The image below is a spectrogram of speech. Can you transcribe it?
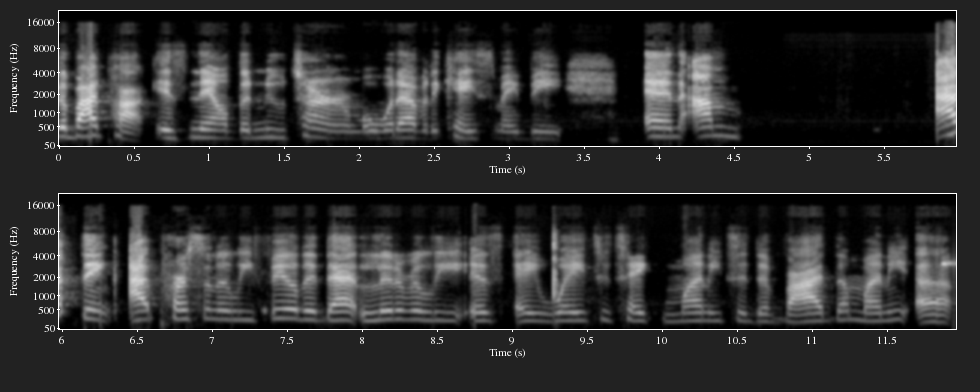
the BIPOC is now the new term or whatever the case may be. And I'm I think I personally feel that that literally is a way to take money to divide the money up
